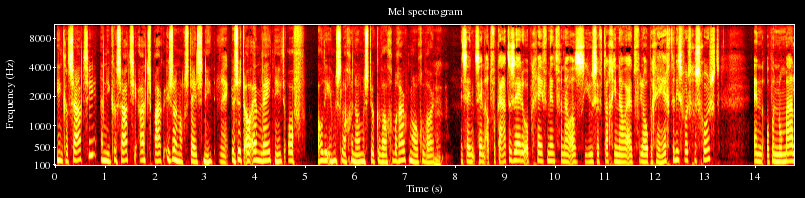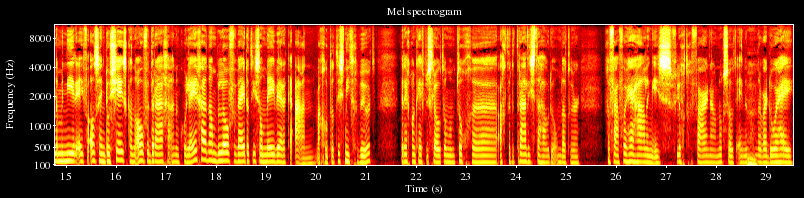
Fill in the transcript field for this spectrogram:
eh incassatie. En die cassatieuitspraak is er nog steeds niet. Nee. Dus het OM weet niet of al die in beslag genomen stukken wel gebruikt mogen worden. En zijn, zijn advocaten zeiden op een gegeven moment van nou als Youssef Taghi nou uit voorlopige hechtenis wordt geschorst en op een normale manier even al zijn dossiers kan overdragen aan een collega, dan beloven wij dat hij zal meewerken aan. Maar goed, dat is niet gebeurd. De rechtbank heeft besloten om hem toch eh, achter de tralies te houden, omdat er gevaar voor herhaling is, vluchtgevaar, nou nog zo het een en Hmm. ander, waardoor hij,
